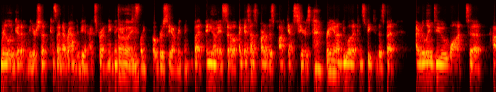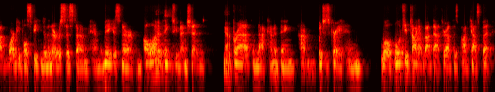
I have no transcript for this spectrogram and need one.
really good at leadership because I never had to be an expert at anything. Totally. I just like oversee everything. But anyway, so I guess that's part of this podcast here is bringing on people that can speak to this. But I really do want to have more people speaking to the nervous system and the vagus nerve, a lot of things you mentioned, yeah. breath and that kind of thing, um, which is great. And we'll we'll keep talking about that throughout this podcast. But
